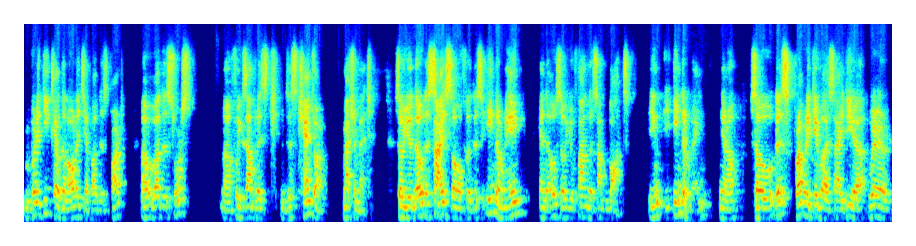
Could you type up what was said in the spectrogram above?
very detailed knowledge about this part, uh, about the source. Uh, for example, it's this Chandra measurement. So you know the size of uh, this inner ring, and also you found some lot in, in the ring, you know. So this probably give us idea where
